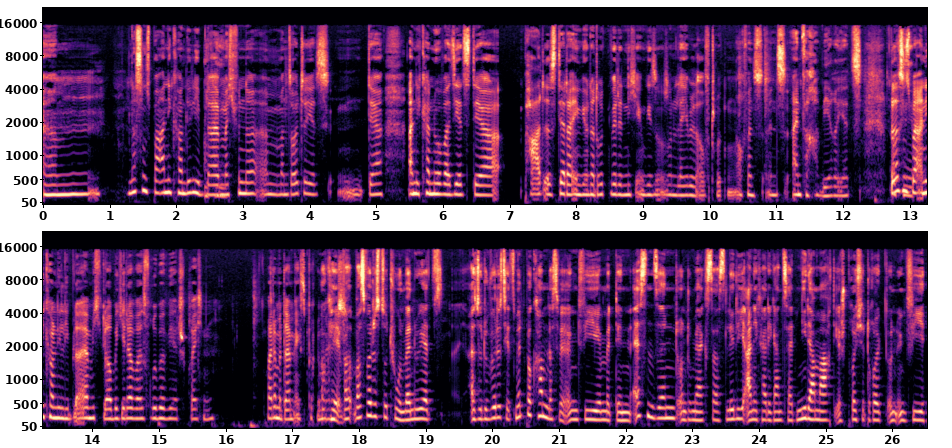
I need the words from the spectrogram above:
Ähm, lass uns bei Annika und Lilly bleiben. Ich finde, ähm, man sollte jetzt äh, der Annika nur, weil sie jetzt der Part ist, der da irgendwie unterdrückt wird, nicht irgendwie so, so ein Label aufdrücken, auch wenn es einfacher wäre jetzt. Lass uns Okay. bei Annika und Lilly bleiben. Ich glaube, jeder weiß, worüber wir jetzt sprechen. weiter mit deinem Experiment. Okay, was, was würdest du tun, wenn du jetzt, also du würdest jetzt mitbekommen, dass wir irgendwie mit den Essen sind und du merkst, dass Lilly Annika die ganze Zeit niedermacht, ihr Sprüche drückt und irgendwie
